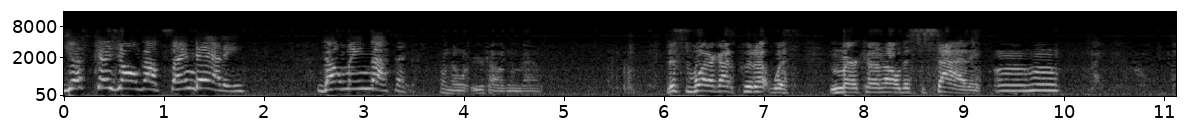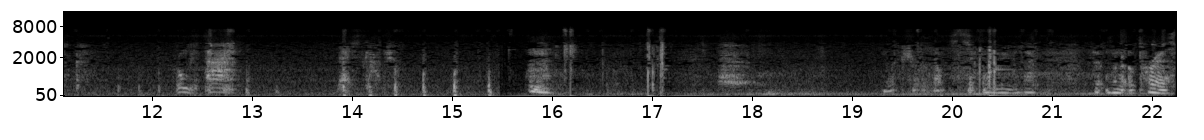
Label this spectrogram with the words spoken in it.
Just 'cause y'all got the same daddy, don't mean nothing. I know what you're talking about. This is what I got to put up with, America and all this society. Mm-hmm. Gonna be fine. Daddy's got you. Mm. Make sure I don't me. I don't want to oppress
